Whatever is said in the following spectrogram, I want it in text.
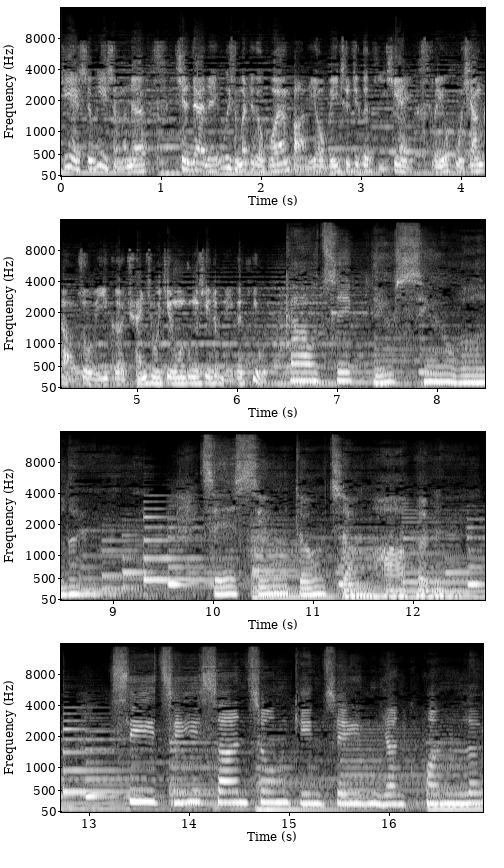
这也是为什么呢？现在呢，为什么这个国安法呢要维持这个底线，维护香港作为一个全球金融中心这么一个地位？交织了笑和泪，这小岛走下去，狮子山中见证人群里。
